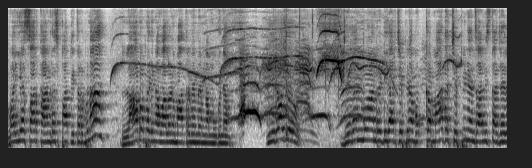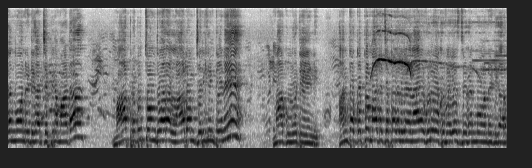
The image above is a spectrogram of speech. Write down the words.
వైఎస్ఆర్ కాంగ్రెస్ పార్టీ తరఫున లాభపడిన వాళ్ళను మాత్రమే మేము నమ్ముకున్నాం. ఈరోజు జగన్మోహన్ రెడ్డి గారు చెప్పిన ఒక్క మాట చెప్పి నేను సాధిస్తా జగన్మోహన్ రెడ్డి గారు చెప్పిన మాట మా ప్రభుత్వం ద్వారా లాభం జరిగింటేనే మాకు ఓటేయండి. అంత గొప్ప మాట చెప్పగలిగిన నాయకుడు ఒక వైఎస్ జగన్మోహన్ రెడ్డి గారు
